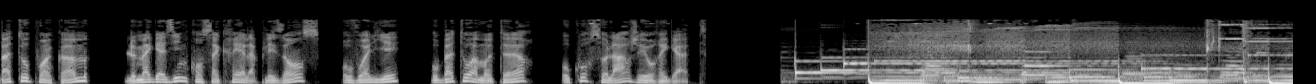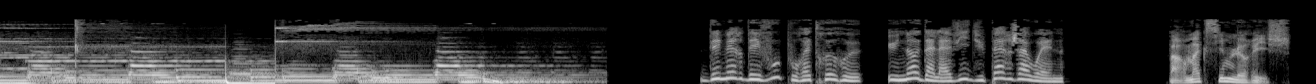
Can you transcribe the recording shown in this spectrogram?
Bateau.com, le magazine consacré à la plaisance, aux voiliers, aux bateaux à moteur, aux courses au large et aux régates. Démerdez-vous pour être heureux, une ode à la vie du père Jaouen. Par Maxime le Riche.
